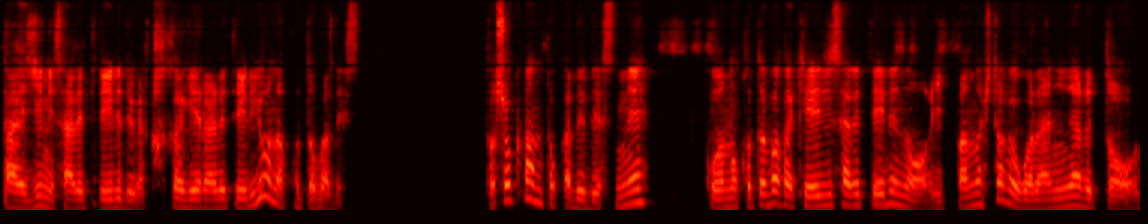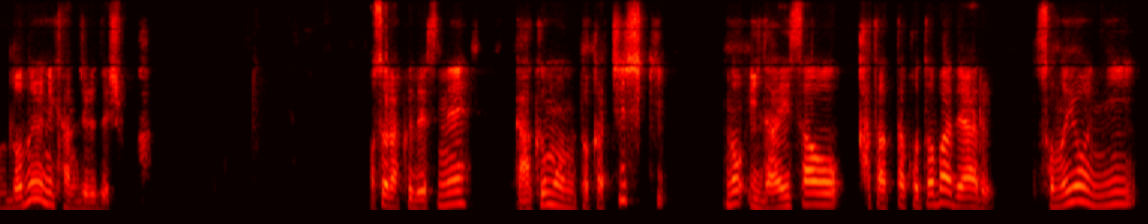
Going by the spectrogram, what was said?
大事にされているというか掲げられているような言葉です。図書館とかでですね、この言葉が掲示されているのを一般の人がご覧になるとどのように感じるでしょうかおそらくですね学問とか知識の偉大さを語った言葉である。そのように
